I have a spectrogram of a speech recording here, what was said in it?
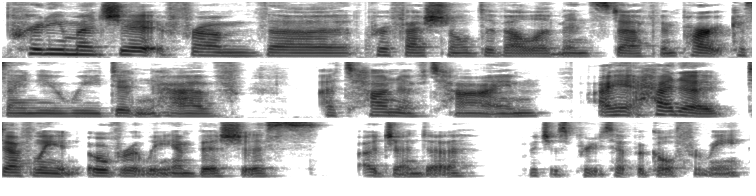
pretty much it from the professional development stuff. In part because I knew we didn't have a ton of time. I had a definitely an overly ambitious agenda, which is pretty typical for me.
